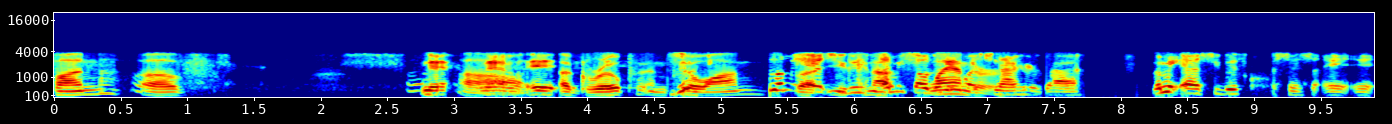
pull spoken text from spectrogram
fun of Now, um, now it, a group and so on. Let me but ask you, you this. cannot Let me throw this slander. question out here, guy. Let me ask you this question, and, and,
